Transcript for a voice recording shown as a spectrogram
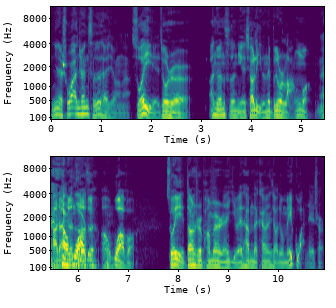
你得说安全词才行呢。所以就是安全词，你看小李子那不就是狼吗？他的安全词 对啊，沃夫。所以当时旁边的人以为他们在开玩笑，就没管这事儿。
